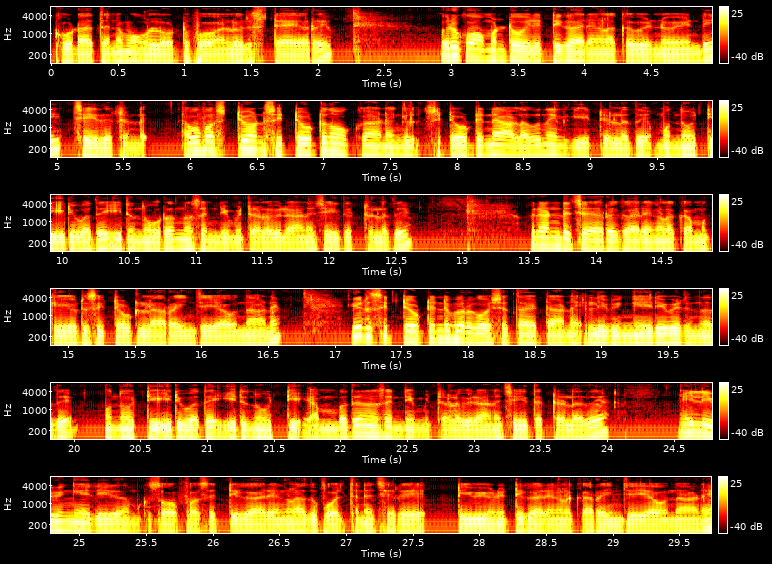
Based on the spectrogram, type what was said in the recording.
കൂടാതെ തന്നെ മുകളിലോട്ട് പോകാനുള്ള ഒരു സ്റ്റെയർ ഒരു കോമൺ ടോയ്ലറ്റ് കാര്യങ്ങളൊക്കെ വീടിന് വേണ്ടി ചെയ്തിട്ടുണ്ട്. അപ്പോൾ ഫസ്റ്റ് വൺ സിറ്റ് ഔട്ട് നോക്കുകയാണെങ്കിൽ സിറ്റ് ഔട്ടിന്റെ അളവ് നൽകിയിട്ടുള്ളത് മുന്നൂറ്റി ഇരുപത് ഇരുന്നൂറ് എന്ന സെന്റിമീറ്റർ അളവിലാണ് ചെയ്തിട്ടുള്ളത്. രണ്ട് ചെയർ കാര്യങ്ങളൊക്കെ നമുക്ക് ഈ ഒരു സിറ്റ് ഔട്ടിൽ അറേഞ്ച് ചെയ്യാവുന്നതാണ്. ഈ ഒരു സിറ്റ് ഔട്ടിന്റെ പിറകുവശത്തായിട്ടാണ് ലിവിങ് ഏരിയ വരുന്നത്. മുന്നൂറ്റി ഇരുപത് ഇരുന്നൂറ്റി എൺപത് സെന്റിമീറ്റർ അളവിലാണ് ചെയ്തിട്ടുള്ളത്. ഈ ലിവിങ് ഏരിയയിൽ നമുക്ക് സോഫ സെറ്റ് കാര്യങ്ങൾ അതുപോലെ തന്നെ ചെറിയ ടി വി യൂണിറ്റ് കാര്യങ്ങളൊക്കെ അറേഞ്ച് ചെയ്യാവുന്നതാണ്.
